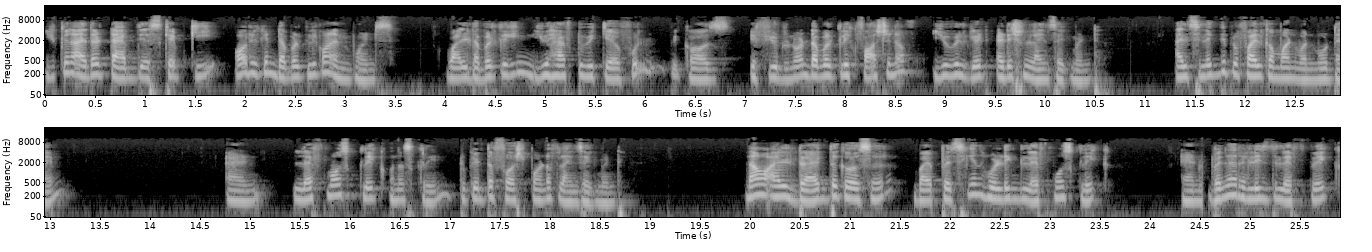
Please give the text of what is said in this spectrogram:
You can either tap the escape key or you can double click on endpoints. While double clicking, you have to be careful because if you do not double click fast enough, you will get additional line segment. I'll select the profile command one more time and left mouse click on a screen to get the first point of line segment. Now I'll drag the cursor by pressing and holding the left mouse click and when I release the left click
